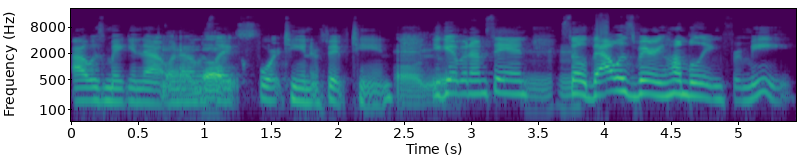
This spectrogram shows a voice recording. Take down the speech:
i was making that when i was like 14 or 15 Oh, you get what i'm saying Mhm, so that was very humbling for me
